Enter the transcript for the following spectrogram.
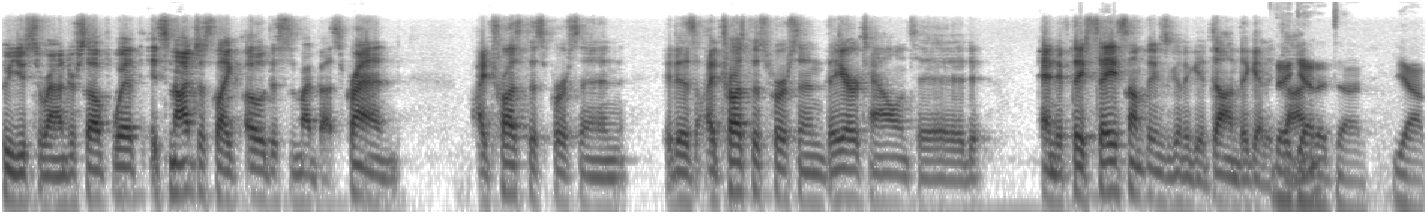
who you surround yourself with. It's not just like, oh, this is my best friend. I trust this person. It is I trust this person. They are talented, and if they say something's going to get done, they get it they done They get it done. Yeah,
